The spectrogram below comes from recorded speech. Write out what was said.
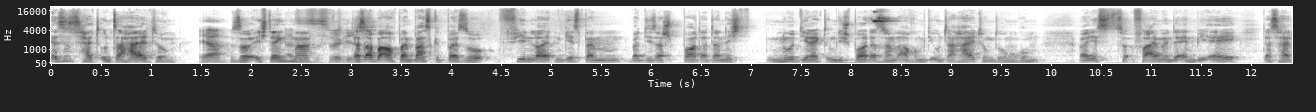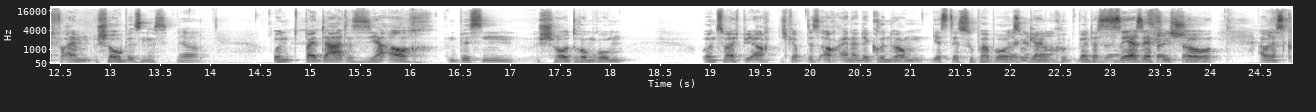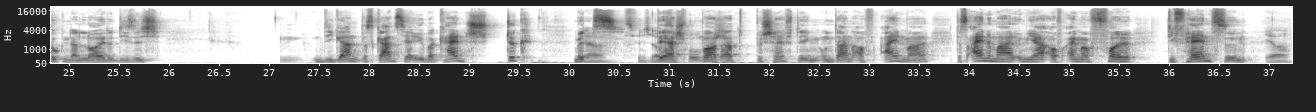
Es ist halt Unterhaltung. Ja, So, ich denke also mal. es ist wirklich. Das ist aber auch beim Basketball so. Vielen Leuten geht es bei dieser Sportart dann nicht nur direkt um die Sportart, sondern auch um die Unterhaltung drumherum. Weil jetzt vor allem in der NBA, das ist halt vor allem Showbusiness. ja, Und bei Dart ist es ja auch ein bisschen Show drumherum. Und zum Beispiel auch, ich glaube, das ist auch einer der Gründe, warum jetzt der Super Bowl Ja, so genau. gern geguckt wird. Das ist sehr, sehr viel. Show. Aber das gucken dann Leute, die sich die, das ganze Jahr über kein Stück mit Ja, der so. Sportart beschäftigen und dann auf einmal, das eine Mal im Jahr auf einmal voll die Fans sind, ja.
